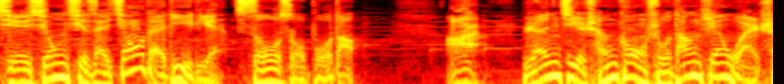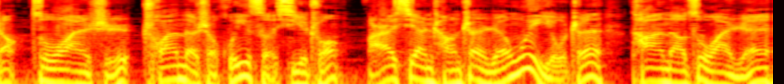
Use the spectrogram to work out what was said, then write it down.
且凶器在交代地点搜索不到；二。任继成供述，当天晚上作案时穿的是灰色西装，而现场证人魏有贞看到作案人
